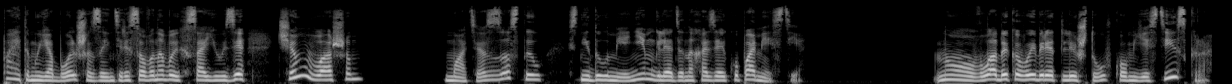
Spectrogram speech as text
Поэтому я больше заинтересована в их союзе, чем в вашем. Матиас застыл, с недоумением глядя на хозяйку поместья. «Но владыка выберет лишь ту, в ком есть искра»,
